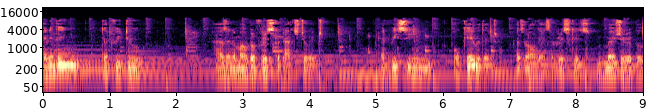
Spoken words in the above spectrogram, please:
Anything that we do has an amount of risk attached to it, and we seem okay with it as long as the risk is measurable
